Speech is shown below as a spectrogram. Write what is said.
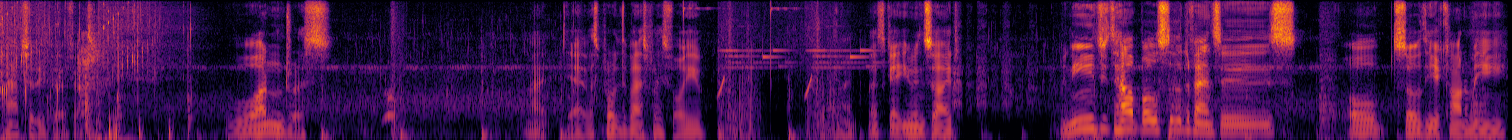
Absolutely perfect. Wondrous. Yeah, that's probably the best place for you. Right, let's get you inside. We need you to help bolster the defenses. Also the economy.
